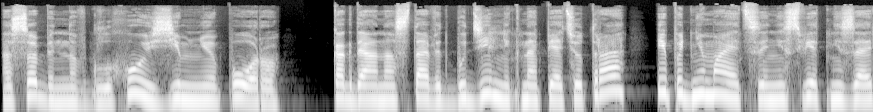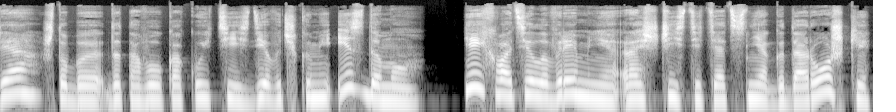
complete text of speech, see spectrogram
особенно в глухую зимнюю пору, когда она ставит будильник на 5 утра и поднимается ни свет ни заря, чтобы до того, как уйти с девочками из дому, ей хватило времени расчистить от снега дорожки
